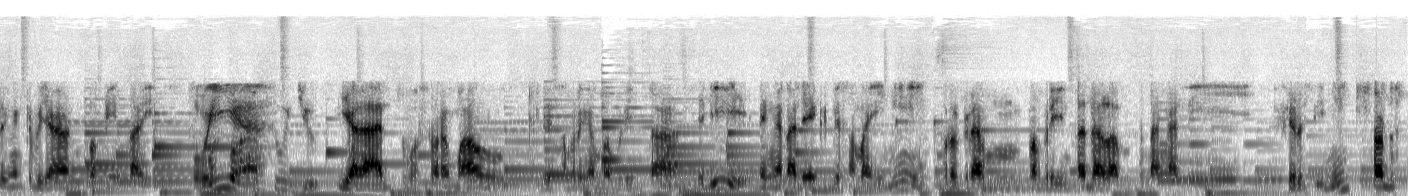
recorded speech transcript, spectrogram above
dengan kebijakan pemerintah ini. Oh Semua iya. setuju. Iya kan, semua orang mau kerjasama dengan pemerintah. Jadi dengan adanya kerjasama ini, program pemerintah dalam menangani virus ini 100%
